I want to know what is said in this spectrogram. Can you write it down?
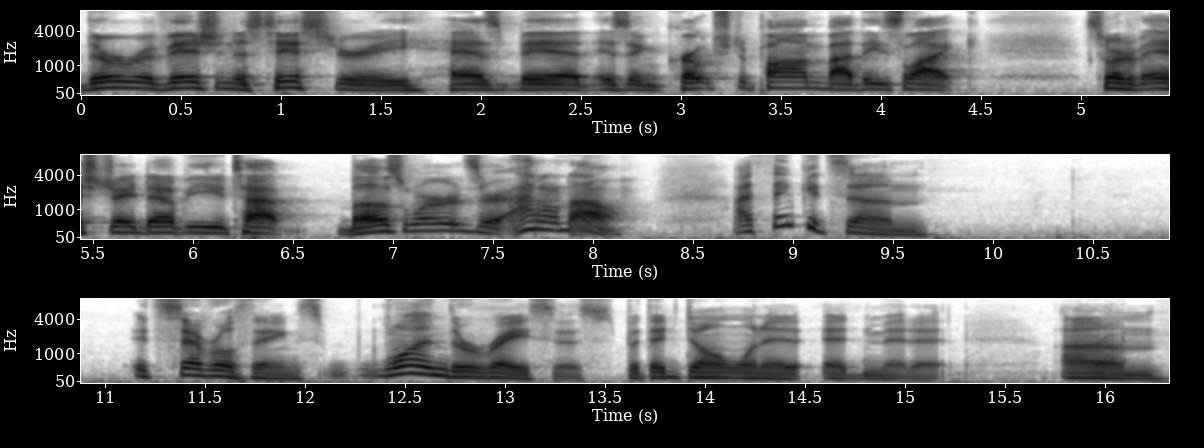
their revisionist history has been is encroached upon by these like sort of SJW type buzzwords, or I don't know. I think it's um it's several things. One, they're racist, but they don't want to admit it. Um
